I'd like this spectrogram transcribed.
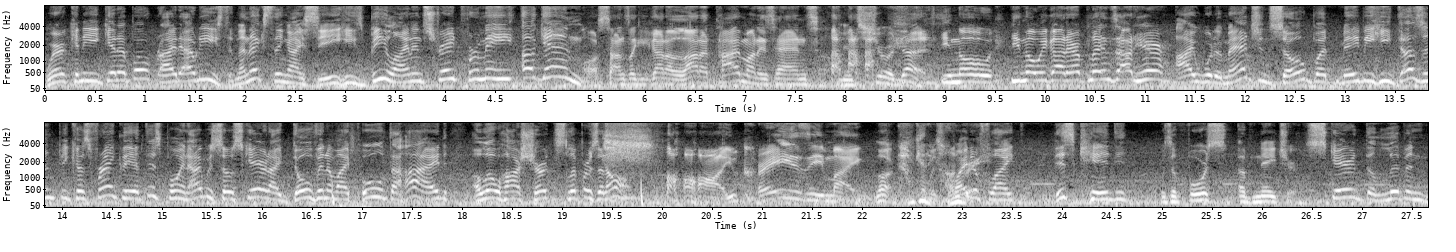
where can he get a boat ride out east. And the next thing I see, he's beelining straight for me again. Oh, sounds like he got a lot of time on his hands. It sure does. You know, you know we got airplanes out here? I would imagine so, but maybe he doesn't because, frankly, at this point, I was so scared I dove into my pool to hide, aloha shirt, slippers, and all. Oh, you crazy, Mike. Look, I'm it getting was hungry. fight or flight. This kid was a force of nature, scared the living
